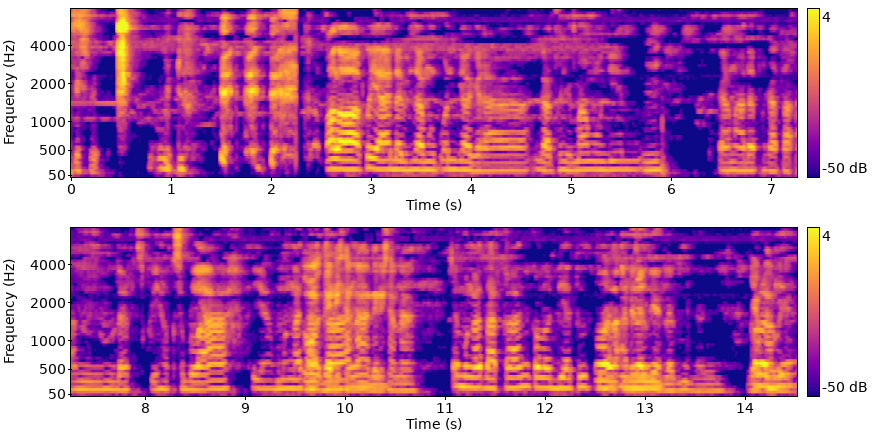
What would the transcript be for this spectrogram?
cheers dulu. kalau aku ya nggak bisa move on gara-gara nggak terima mungkin. Hmm. karena ada perkataan dari pihak sebelah yang oh mengatakan dari sana dari sana. yang mengatakan kalau dia tuh Oh, ada lagi, ada lagi, ada lagi. kalau dia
